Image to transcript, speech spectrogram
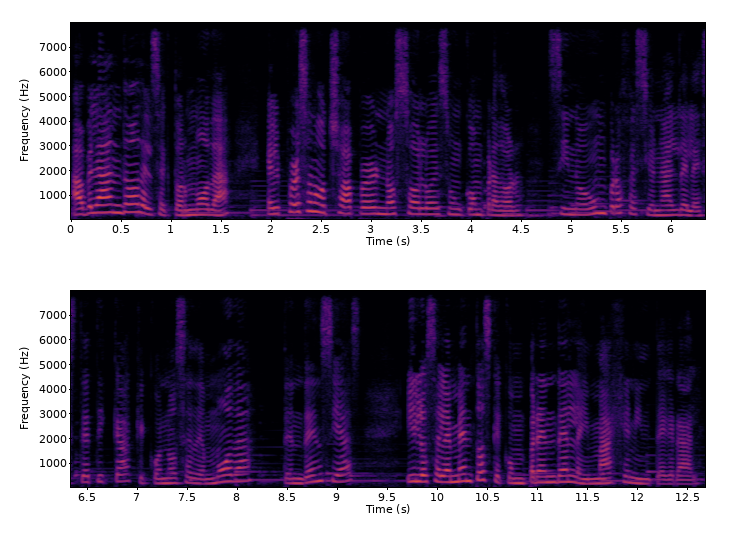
Hablando del sector moda, el personal shopper no solo es un comprador, sino un profesional de la estética que conoce de moda, tendencias y los elementos que comprenden la imagen integral.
